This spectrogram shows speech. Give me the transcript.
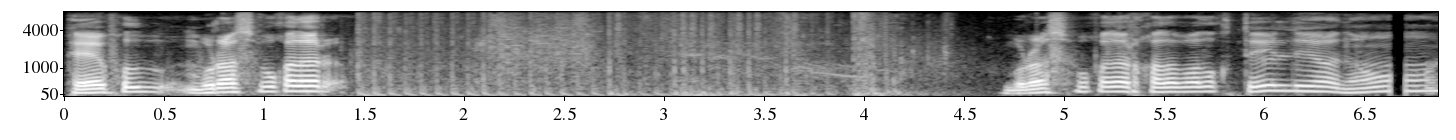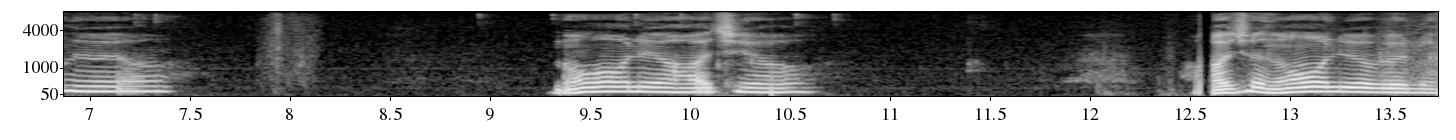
People burası bu kadar Burası bu kadar kalabalık değildi ya. Ne oluyor ya? Ne oluyor hacı ya? Hacı ne oluyor böyle?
